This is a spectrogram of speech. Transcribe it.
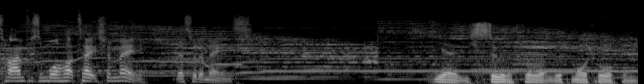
time for some more hot takes from me. That's what it means. Yeah, you still got to fill it with more talking.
